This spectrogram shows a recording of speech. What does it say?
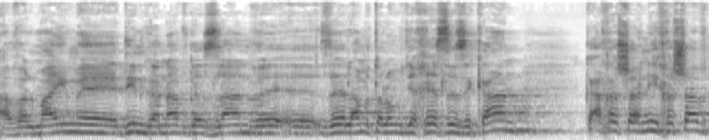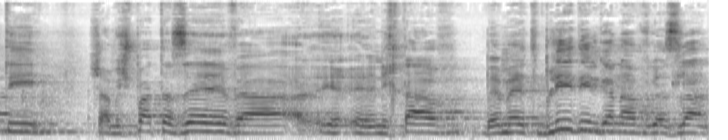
אבל מה עם אה, דין גנב גזלן וזה, למה אתה לא מתייחס לזה כאן? ככה שאני חשבתי שהמשפט הזה וה... נכתב באמת בלי דין גנב גזלן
